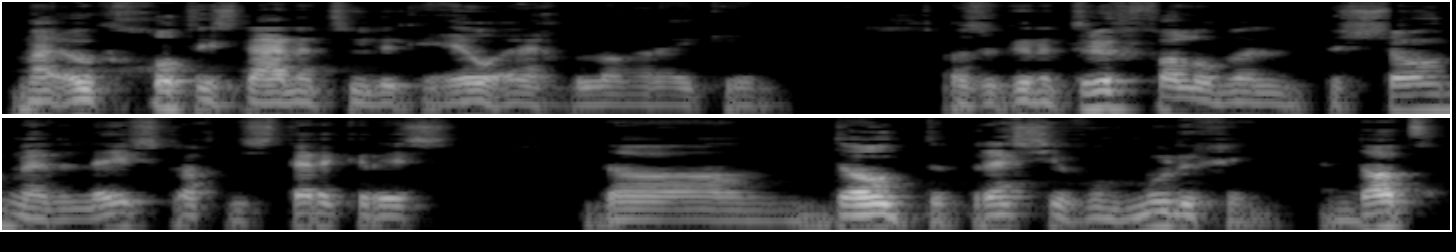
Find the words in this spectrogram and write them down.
Maar ook God is daar natuurlijk heel erg belangrijk in. Als we kunnen terugvallen op een persoon met een levenskracht die sterker is dan dood, depressie of ontmoediging. En dat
